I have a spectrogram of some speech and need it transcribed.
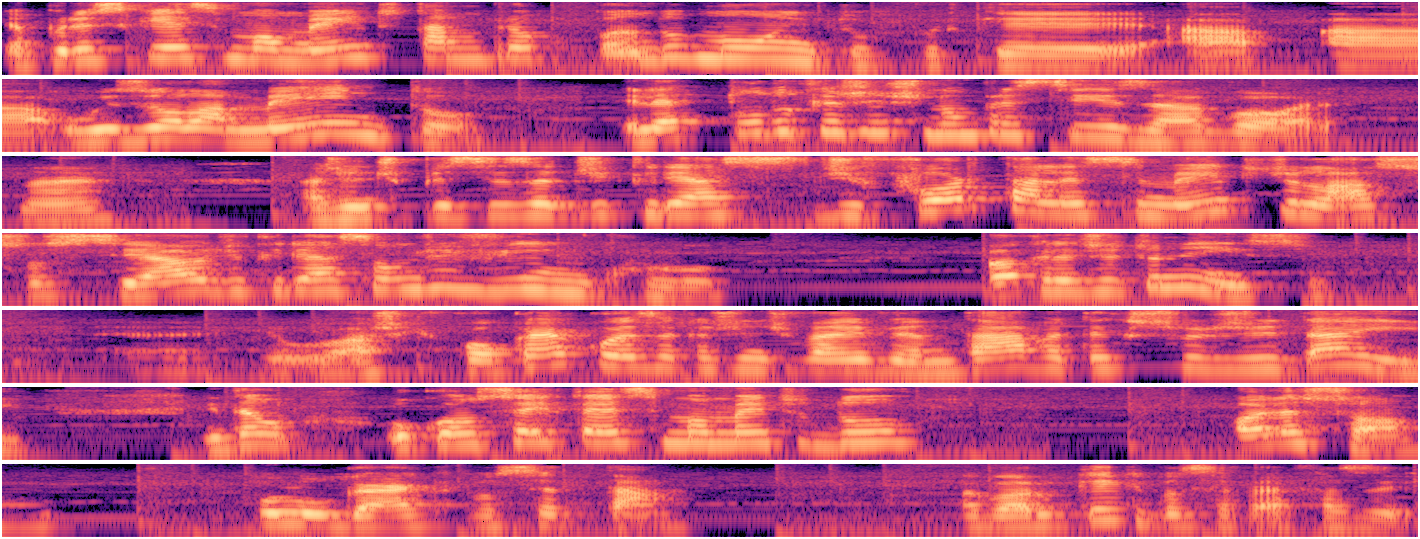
É por isso que esse momento está me preocupando muito, porque a, a, o isolamento ele é tudo que a gente não precisa agora, né? A gente precisa de, criar, de fortalecimento de laço social, de criação de vínculo. Eu acredito nisso. Eu acho que qualquer coisa que a gente vai inventar vai ter que surgir daí. Então, o conceito é esse momento do, olha só, o lugar que você está. Agora, o que que você vai fazer,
